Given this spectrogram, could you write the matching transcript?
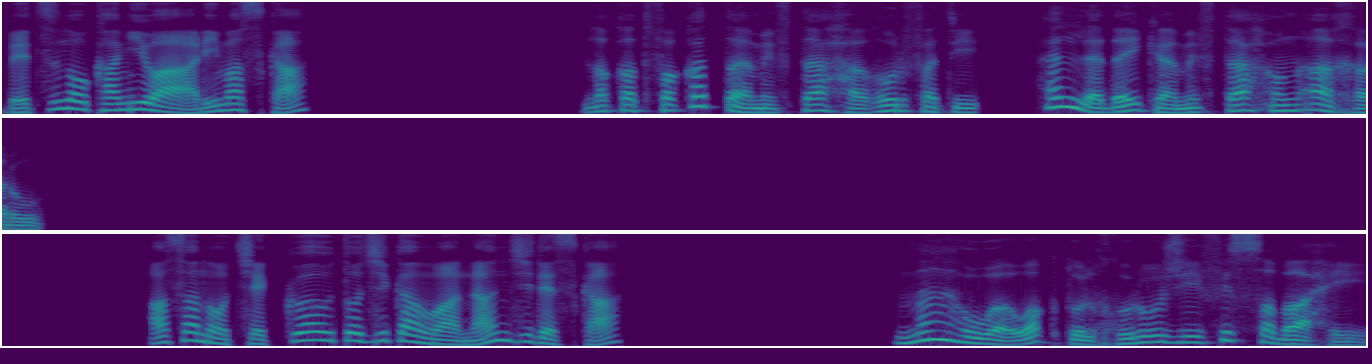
別の鍵はありますか لقد فقدت مفتاح غرفتي. هل لديك مفتاح آخر؟ 朝のチェックアウト時間は何時ですか ما هو وقت الخروج في الصباح؟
